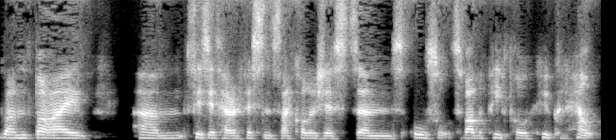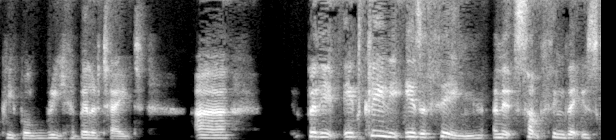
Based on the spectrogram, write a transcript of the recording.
run by um, physiotherapists and psychologists and all sorts of other people who can help people rehabilitate. Uh, but it, it clearly is a thing, and it's something that is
